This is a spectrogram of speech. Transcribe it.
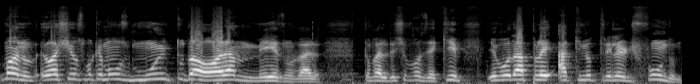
mano, eu achei os Pokémons muito da hora mesmo, velho. Então, velho, deixa eu fazer aqui. Eu vou dar play aqui no trailer de fundo.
